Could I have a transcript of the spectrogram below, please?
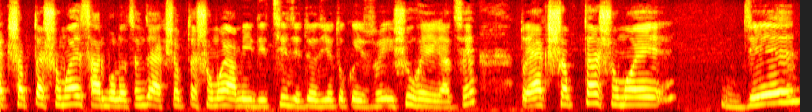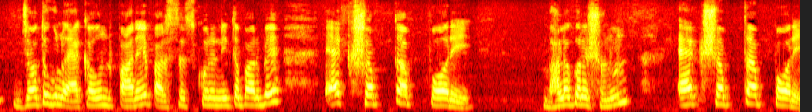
এক সপ্তাহ সময়। স্যার বলেছেন যে এক সপ্তাহ সময় আমি দিচ্ছি, যেহেতু যেহেতু ইস্যু হয়ে গেছে। তো এক সপ্তাহ সময়ে যে যতগুলো অ্যাকাউন্ট পারে পারচেস করে নিতে পারবে। এক সপ্তাহ পরে ভালো করে শুনুন। এক সপ্তাহ পরে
